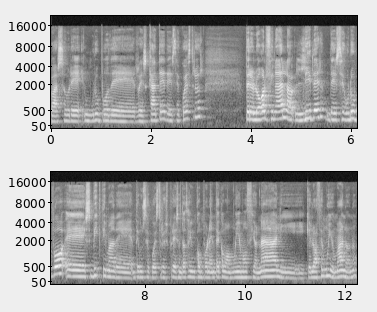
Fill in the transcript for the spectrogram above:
va sobre un grupo de rescate de secuestros, pero luego al final la líder de ese grupo es víctima de, un secuestro express, entonces hay un componente como muy emocional y, que lo hace muy humano, ¿no?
